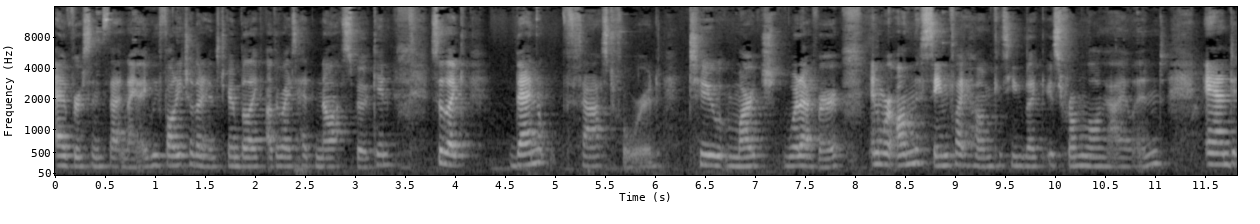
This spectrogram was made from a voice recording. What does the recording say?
ever since that night. Like we followed each other on Instagram, but like otherwise had not spoken. So like then fast forward to March whatever, and we're on the same flight home because he like is from Long Island, and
